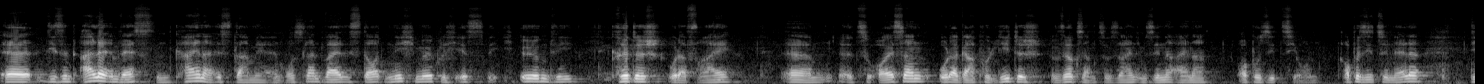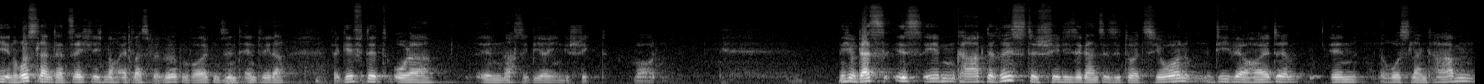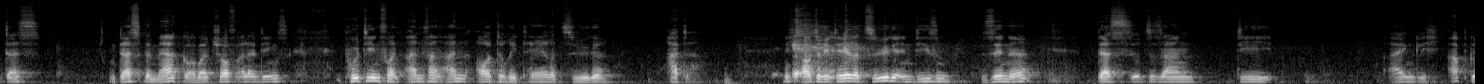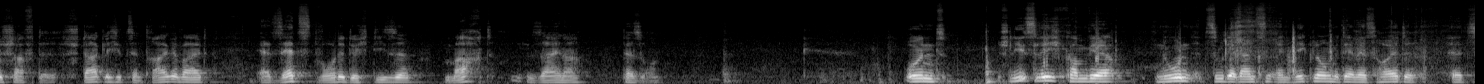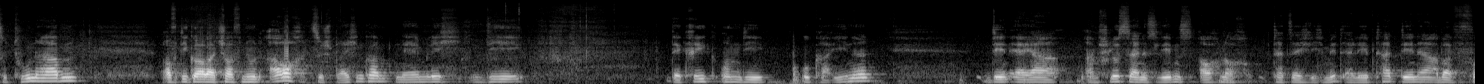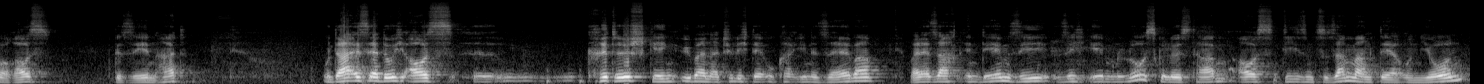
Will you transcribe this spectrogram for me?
äh, die sind alle im Westen. Keiner ist da mehr in Russland, weil es dort nicht möglich ist, irgendwie kritisch oder frei ähm, äh, zu äußern oder gar politisch wirksam zu sein im Sinne einer Opposition. Oppositionelle, die in Russland tatsächlich noch etwas bewirken wollten, sind entweder vergiftet oder nach Sibirien geschickt worden. Und das ist eben charakteristisch für diese ganze Situation, die wir heute in Russland haben, dass, und das bemerkt Gorbatschow allerdings, Putin von Anfang an autoritäre Züge hatte. Nicht autoritäre Züge in diesem Sinne, dass sozusagen die eigentlich abgeschaffte staatliche Zentralgewalt ersetzt wurde durch diese Macht seiner Person. Und schließlich kommen wir nun zu der ganzen Entwicklung, mit der wir es heute äh, zu tun haben, auf die Gorbatschow nun auch zu sprechen kommt, nämlich die, der Krieg um die Ukraine, den er ja am Schluss seines Lebens auch noch tatsächlich miterlebt hat, den er aber vorausgesehen hat. Und da ist er durchaus äh, kritisch gegenüber natürlich der Ukraine selber, weil er sagt, indem sie sich eben losgelöst haben aus diesem Zusammenhang der Union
